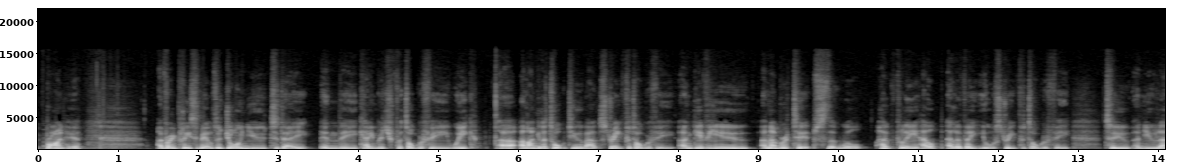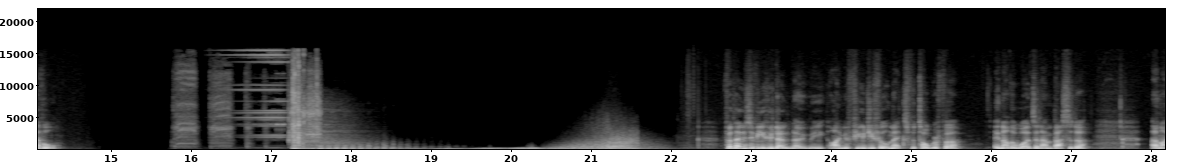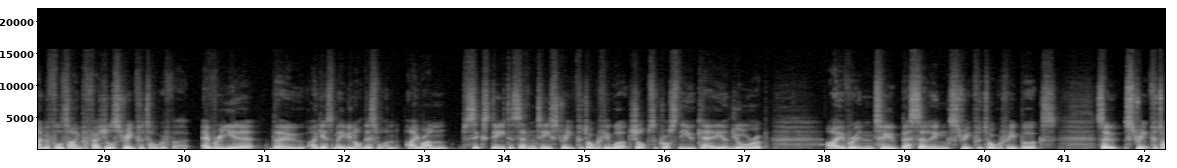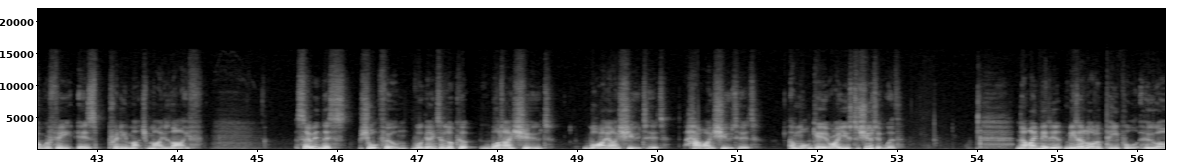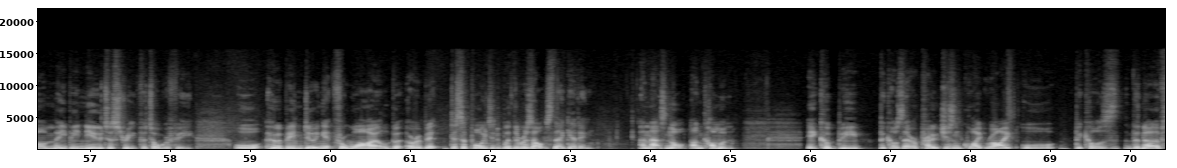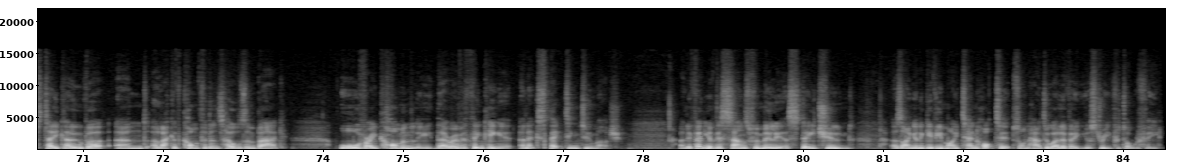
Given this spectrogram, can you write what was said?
Brian here. I'm very pleased to be able to join you today in the Cambridge Photography Week. Uh, and I'm going to talk to you about street photography and give you a number of tips that will hopefully help elevate your street photography to a new level. For those of you who don't know me, I'm a Fujifilm X photographer, in other words, an ambassador, and I'm a full-time professional street photographer. Every year, though I guess maybe not this one, I run 60 to 70 street photography workshops across the UK and Europe. I've written two best-selling street photography books. So street photography is pretty much my life. So in this short film, we're going to look at what I shoot, why I shoot it, how I shoot it, and what gear I use to shoot it with. Now, I meet a, meet a lot of people who are maybe new to street photography or who have been doing it for a while but are a bit disappointed with the results they're getting. And that's not uncommon. It could be because their approach isn't quite right or because the nerves take over and a lack of confidence holds them back or very commonly they're overthinking it and expecting too much. And if any of this sounds familiar, stay tuned as I'm going to give you my 10 hot tips on how to elevate your street photography.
